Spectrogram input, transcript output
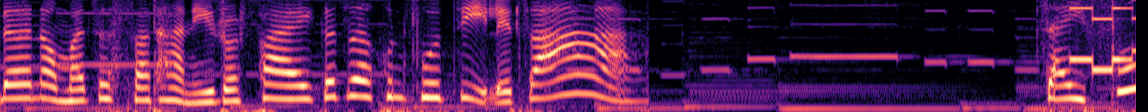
เดินออกมาจากสถานีรถไฟก็เจอคุณฟูจิเลยจ้า ใจฟู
